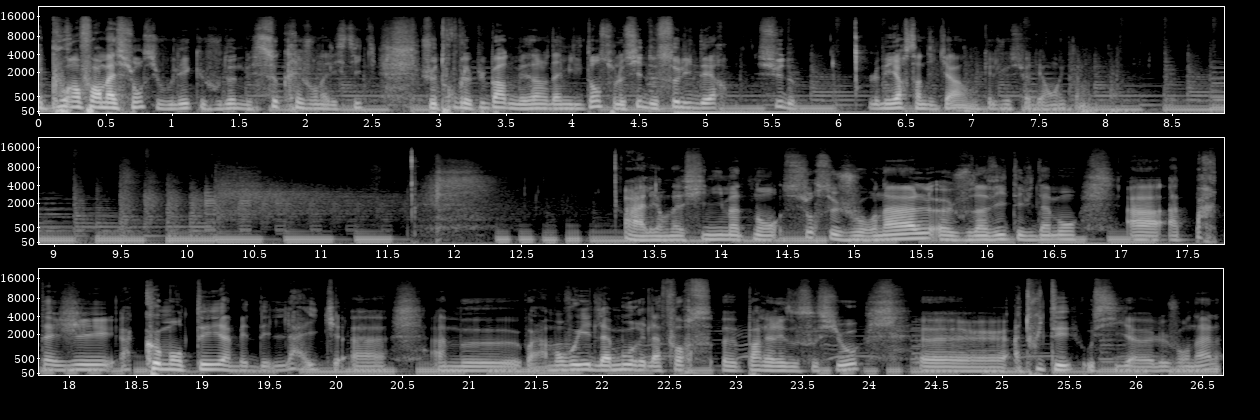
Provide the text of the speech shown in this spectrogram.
Et pour information, si vous voulez que je vous donne mes secrets journalistiques, je trouve la plupart de mes agendas militants sur le site de Solidaire Sud le meilleur syndicat auquel je suis adhérent également. Allez, on a fini maintenant sur ce journal. Euh, je vous invite évidemment à, partager, à commenter, à mettre des likes, à, me voilà, m'envoyer de l'amour et de la force euh, par les réseaux sociaux, euh, à tweeter aussi le journal.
